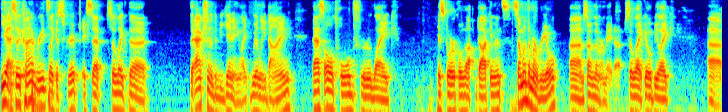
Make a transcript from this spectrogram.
Yeah, so it kind of reads like a script, except so like the the action at the beginning, like Willie dying, that's all told through like historical doc- documents. Some of them are real, um, some of them are made up. So like it'll be like, uh,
